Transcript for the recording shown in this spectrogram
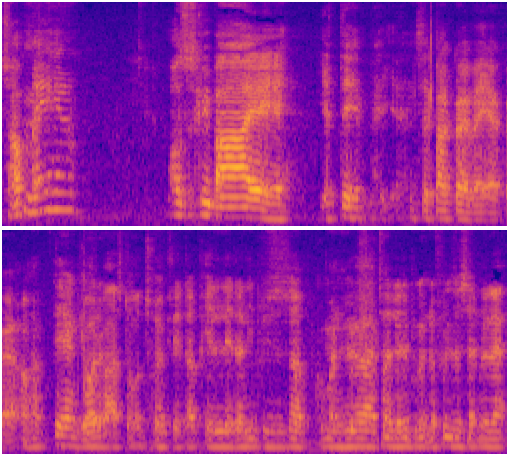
toppen af her. Og så skal vi bare... Øh, ja, det, ja, han sagde bare gøre, hvad jeg gør. Og det han gjorde, det var at stå og trykke lidt og pille lidt, og lige pludselig så kunne man høre, at toilettet begyndte at fylde sig selv med vand.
